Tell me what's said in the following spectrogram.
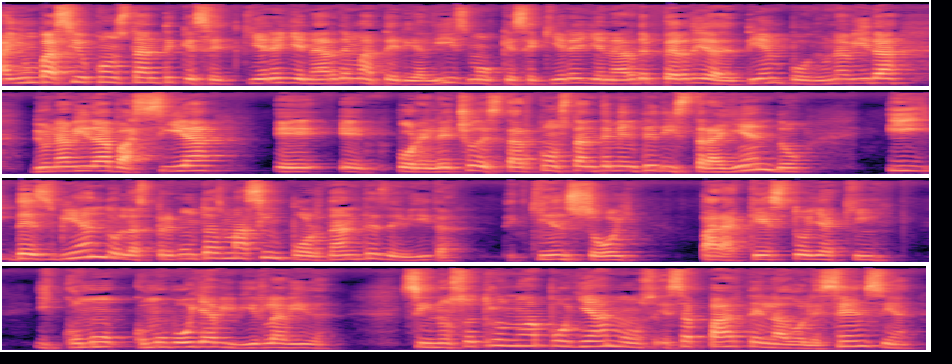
hay un vacío constante que se quiere llenar de materialismo, que se quiere llenar de pérdida de tiempo, de una vida, de una vida vacía eh, eh, por el hecho de estar constantemente distrayendo y desviando las preguntas más importantes de vida, de quién soy, para qué estoy aquí y cómo, cómo voy a vivir la vida. Si nosotros no apoyamos esa parte en la adolescencia,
